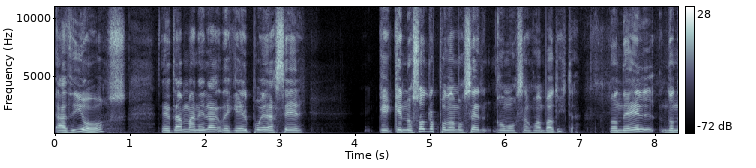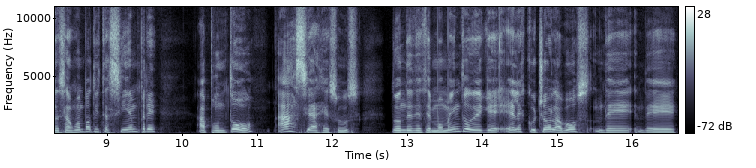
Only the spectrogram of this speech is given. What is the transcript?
a Dios de tal manera de que Él pueda ser, que, que nosotros podamos ser como San Juan Bautista. Donde Él, donde San Juan Bautista siempre apuntó hacia Jesús, donde desde el momento de que Él escuchó la voz de, de,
